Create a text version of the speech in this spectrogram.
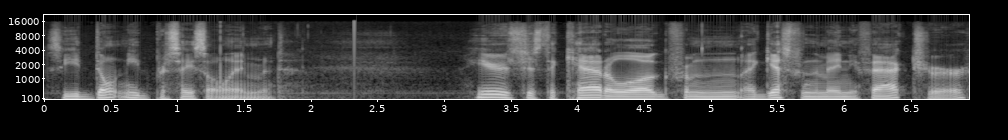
so you don't need precise alignment. Here's just a catalog from, I guess, from the manufacturer.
